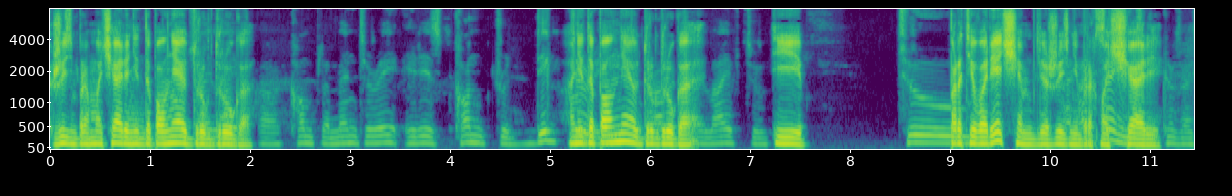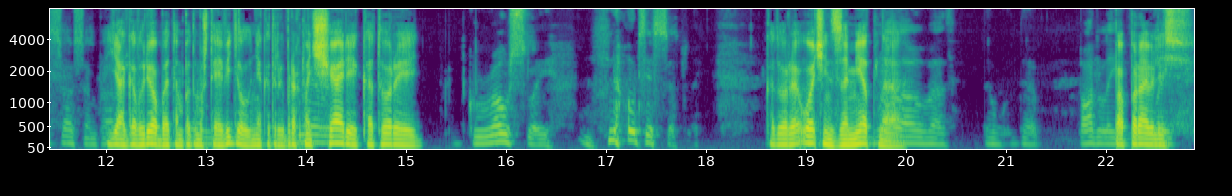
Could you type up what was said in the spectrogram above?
жизнь Брахмачари не дополняют друг друга. Они дополняют друг друга и противоречием для жизни брахмачари. Я говорю об этом, потому что я видел некоторых брахмачари, которые, которые очень заметно поправились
